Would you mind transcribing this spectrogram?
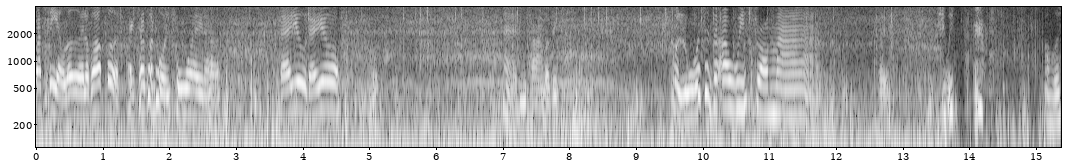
วัดเสียวเลย แล้วก็เปิด traction control ช่วยนะคะได้อยู่ได้อยู่แหมดูทางเขาสิเหมือนรู้ว่าฉันจะเอาวีสตรอมมาชีวิตเอาเลย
